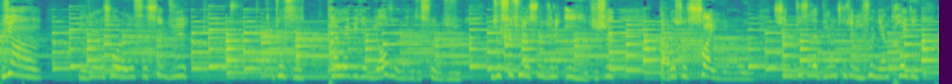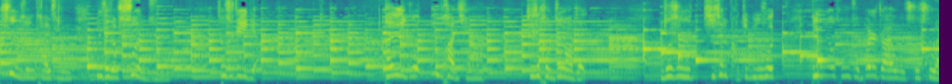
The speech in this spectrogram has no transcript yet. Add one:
不像有的人说的，就是瞬狙，就是开开闭键瞄准然后就瞬狙。你就失去了瞬狙的意义，只是打的时候帅一点而已。瞬就是在敌人出现的一瞬间开镜，瞬间开枪，那才叫瞬狙，就是这一点。还有一个预判枪，这是很重要的。你就是提前打，就比如说敌人要从左边的障碍物出出来，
